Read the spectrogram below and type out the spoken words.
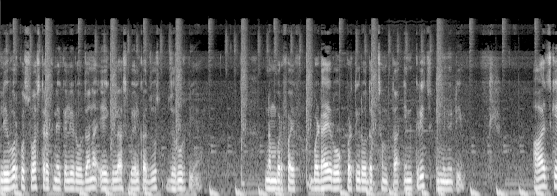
लीवर को स्वस्थ रखने के लिए रोज़ाना एक गिलास बेल का जूस ज़रूर पिएँ। नंबर फाइव, बढ़ाए रोग प्रतिरोधक क्षमता इंक्रीज इम्यूनिटी आज के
